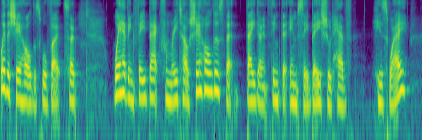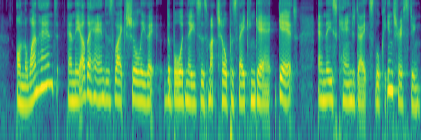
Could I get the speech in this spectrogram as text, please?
whether shareholders will vote. So we're having feedback from retail shareholders that they don't think that MCB should have his way on the one hand, and the other hand is like surely that the board needs as much help as they can get, get and these candidates look interesting.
